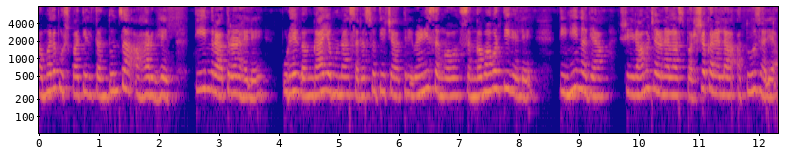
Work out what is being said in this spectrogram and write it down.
कमलपुष्पातील तंतूंचा आहार घेत तीन रात्र राहिले. पुढे गंगा यमुना सरस्वतीच्या त्रिवेणी संग संगमावरती गेले. तिन्ही नद्या श्रीरामचरणाला स्पर्श करायला आतुर झाल्या.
